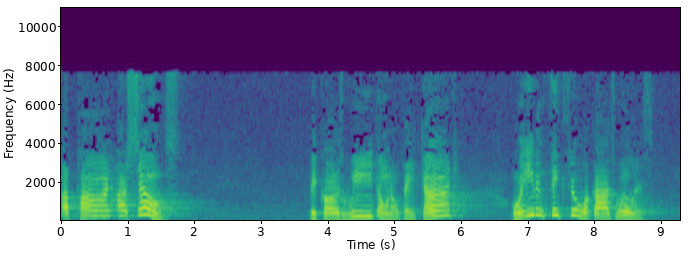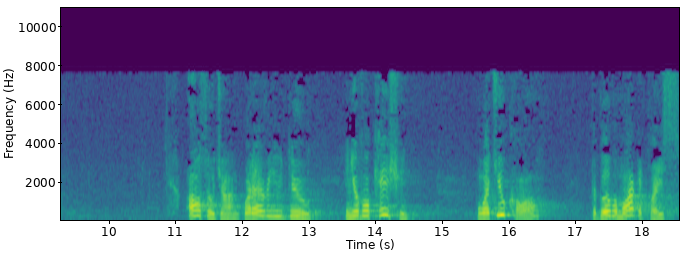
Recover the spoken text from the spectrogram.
upon ourselves because we don't obey God or even think through what God's will is. Also, John, whatever you do in your vocation, what you call the global marketplace,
